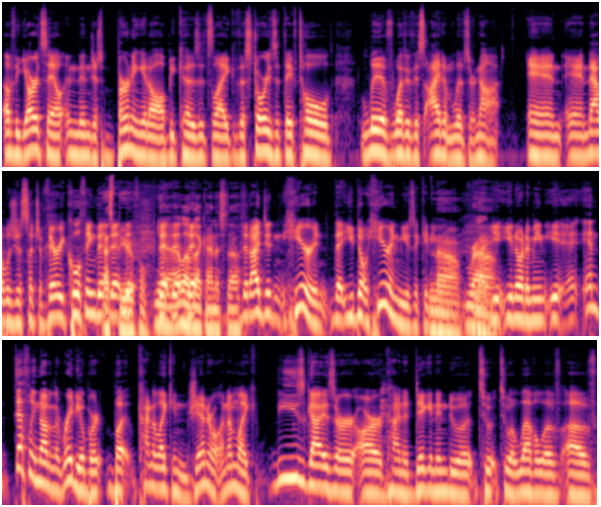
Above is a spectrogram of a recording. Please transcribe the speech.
of the yard sale and then just burning it all because it's like the stories that they've told live whether this item lives or not. And and that was just such a very cool thing that That's that- that- beautiful. that- Yeah, I love that- that kind of stuff. that I didn't hear in that you don't hear in music anymore. no, Right. no. You, you know what I mean? And definitely not on the radio, but but kind of like in general. And I'm like, these guys are are kind of digging into a to to a level of of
